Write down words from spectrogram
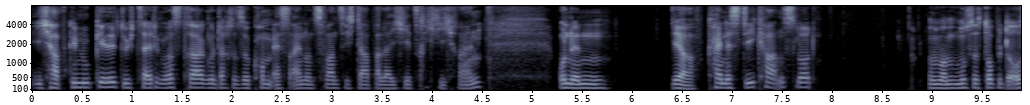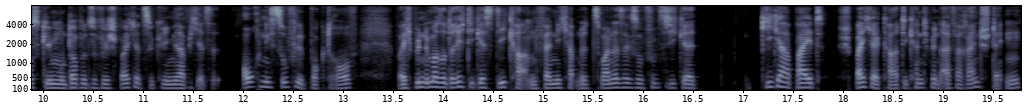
ich habe genug Geld durch Zeitung austragen und dachte so, komm, S21, da baller ich jetzt richtig rein. Und dann, ja, kein SD-Kartenslot. Und man muss das doppelt ausgeben, um doppelt so viel Speicher zu kriegen. Da habe ich jetzt auch nicht so viel Bock drauf, weil ich bin immer so der richtige SD-Karten-Fan. Ich habe eine 256 Gigabyte Speicherkarte, die kann ich mir einfach reinstecken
